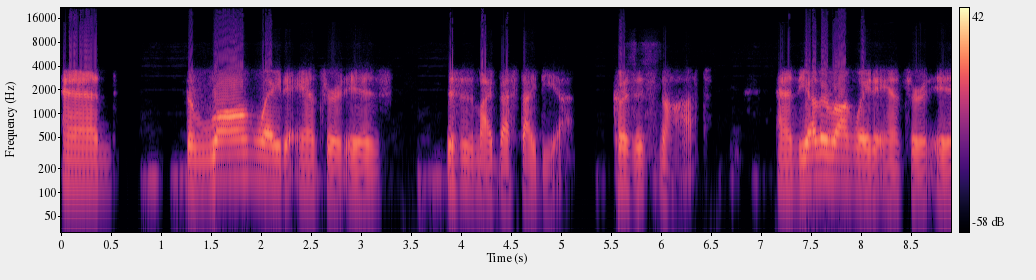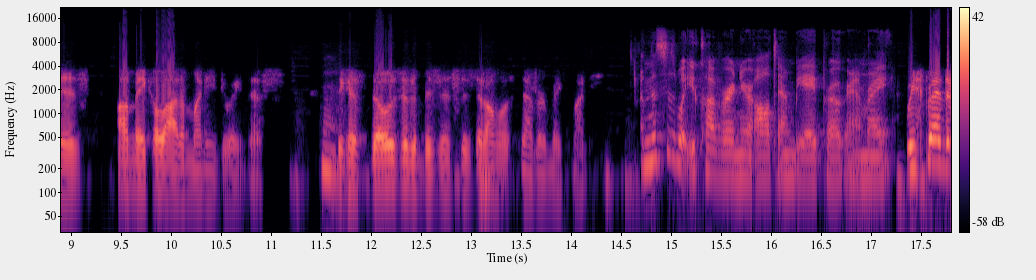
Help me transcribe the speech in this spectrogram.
And the wrong way to answer it is this is my best idea because it's not. And the other wrong way to answer it is I'll make a lot of money doing this hmm. because those are the businesses that almost never make money. And this is what you cover in your Alt MBA program, right? We spend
